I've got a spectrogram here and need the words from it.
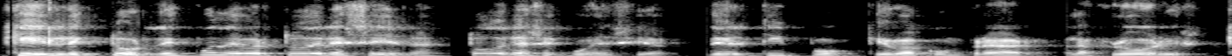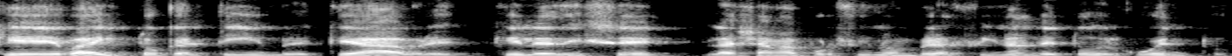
Que el lector, después de ver toda la escena, toda la secuencia, del tipo que va a comprar las flores, que va y toca el timbre, que abre, que le dice, la llama por su nombre al final de todo el cuento.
